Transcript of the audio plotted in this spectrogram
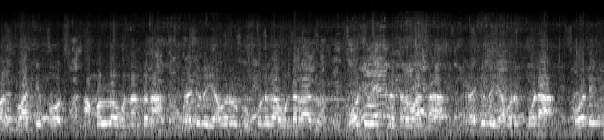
వన్ ఫార్టీ ఫోర్ అమల్లో ఉన్నందున ప్రజలు ఎవరు గుంపులుగా ఉండరాదు. ఓటు వేసిన తర్వాత ప్రజలు ఎవరు కూడా పోలింగ్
